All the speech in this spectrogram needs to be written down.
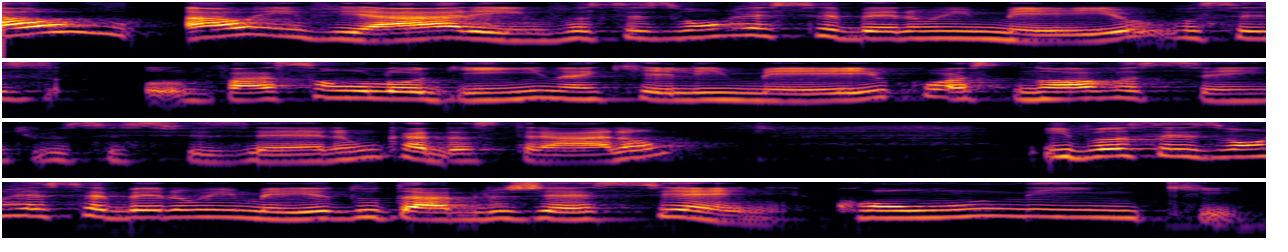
Ao, ao enviarem, vocês vão receber um e-mail, vocês façam o login naquele e-mail com as novas senhas que vocês fizeram, cadastraram, e vocês vão receber um e-mail do WGSN com um link.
